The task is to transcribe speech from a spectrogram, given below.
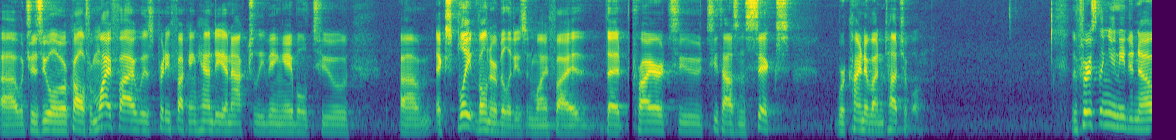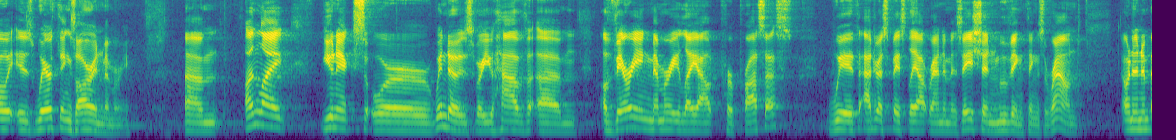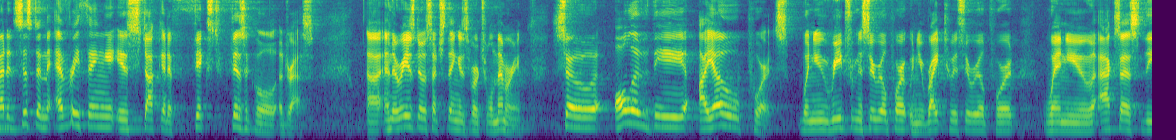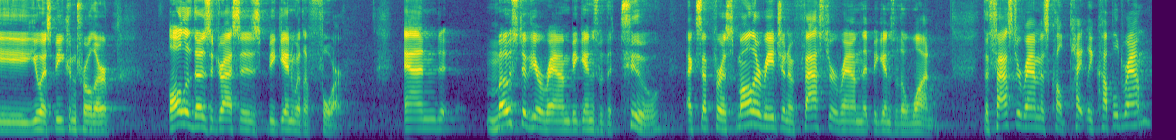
Uh, which as you'll recall from Wi-Fi was pretty fucking handy in actually being able to um, exploit vulnerabilities in Wi-Fi that prior to 2006 were kind of untouchable. The first thing you need to know is where things are in memory. Um, unlike Unix or Windows where you have um, a varying memory layout per process with address-space layout randomization moving things around, on an embedded system, everything is stuck at a fixed physical address. Uh, and there is no such thing as virtual memory. So all of the I.O. ports, when you read from a serial port, when you write to a serial port, when you access the USB controller, all of those addresses begin with a 4. And most of your RAM begins with a 2, except for a smaller region of faster RAM that begins with a 1. The faster RAM is called tightly coupled RAM,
